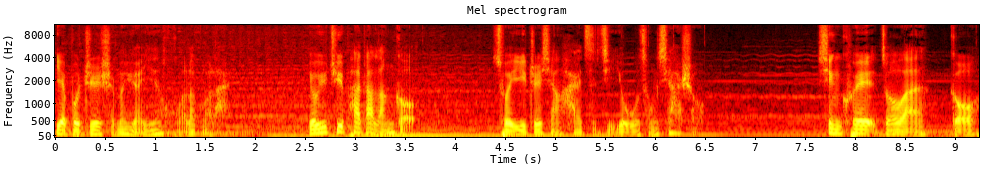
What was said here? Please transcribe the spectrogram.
也不知什么原因活了过来。由于惧怕大狼狗，所以一直想害自己，又无从下手。幸亏昨晚狗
